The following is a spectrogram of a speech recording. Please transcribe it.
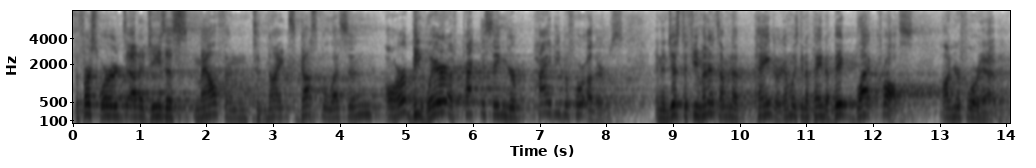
The first words out of Jesus' mouth in tonight's gospel lesson are Beware of practicing your piety before others. And in just a few minutes, I'm going to paint, or Emily's going to paint a big black cross on your forehead.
